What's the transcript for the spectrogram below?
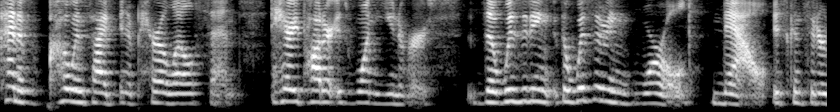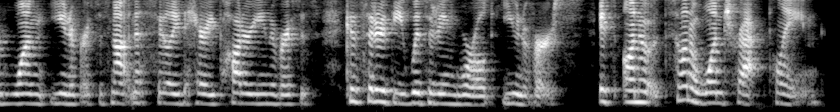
kind of coincide in a parallel sense. Harry Potter is one universe. The wizarding the wizarding world now is considered one universe. It's not necessarily the Harry Potter universe. It's considered the wizarding world universe. It's on a it's on a one track plane.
